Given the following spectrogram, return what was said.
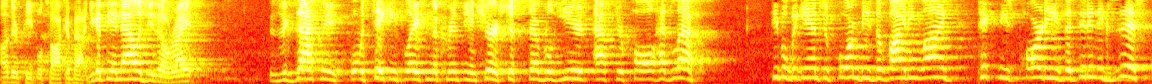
other people talk about. You get the analogy, though, right? This is exactly what was taking place in the Corinthian church just several years after Paul had left. People began to form these dividing lines, pick these parties that didn't exist,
